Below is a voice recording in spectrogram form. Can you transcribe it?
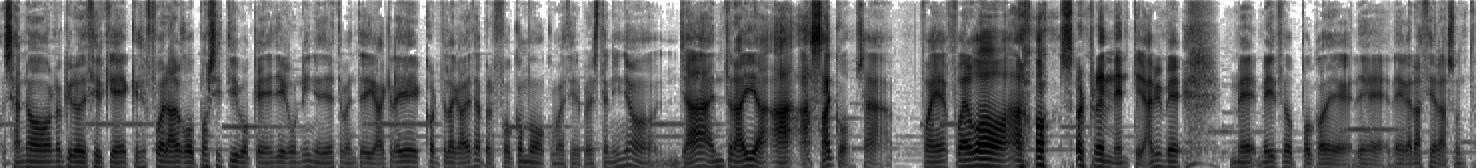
o sea, no, no quiero decir que, que, fuera algo positivo que llegue un niño y directamente diga que le corte la cabeza, pero fue como, como decir, pero este niño ya entra ahí a, saco. O sea, fue, fue algo, algo sorprendente. A mí me, me, hizo un poco de, de gracia el asunto.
